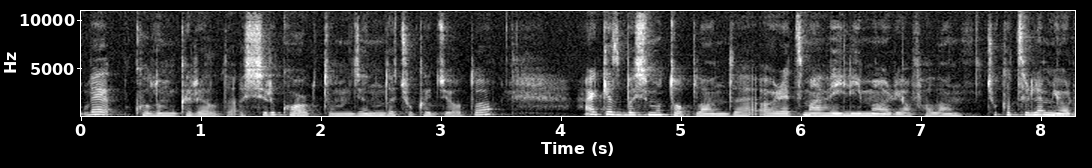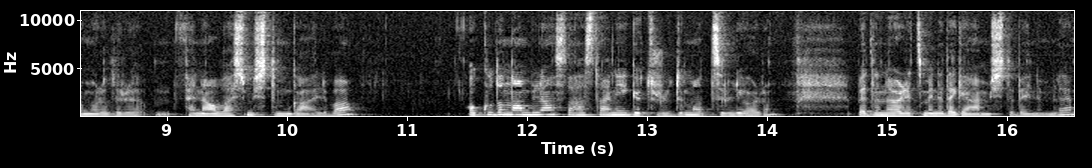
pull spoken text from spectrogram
ve kolum kırıldı. Aşırı korktum. Canım da çok acıyordu. Herkes başıma toplandı. Öğretmen velimi arıyor falan. Çok hatırlamıyorum oraları. Fenalaşmıştım galiba. Okuldan ambulansla hastaneye götürüldüğümü hatırlıyorum. Beden öğretmeni de gelmişti benimle.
